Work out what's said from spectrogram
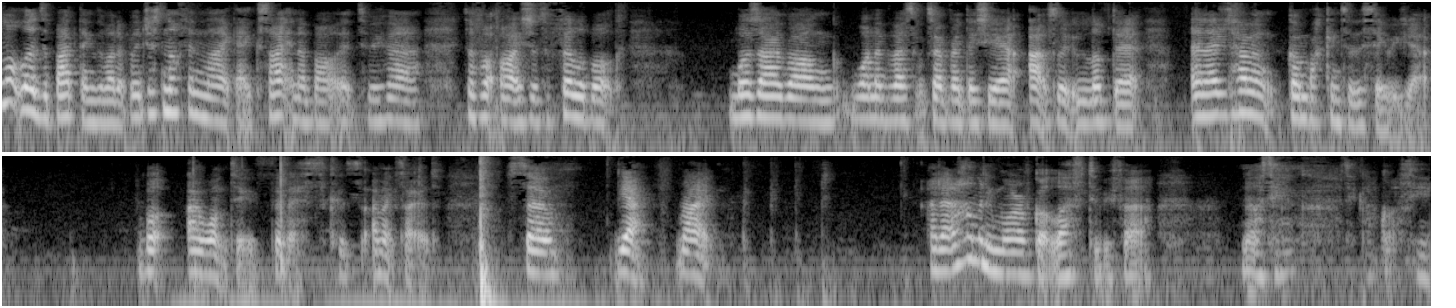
Not loads of bad things about it, but just nothing like exciting about it. To be fair, so I thought, oh, it's just a filler book. Was I wrong? One of the best books I've read this year. Absolutely loved it, and I just haven't gone back into the series yet. But I want to for this because I'm excited. So yeah, right. I don't know how many more I've got left. To be fair, no, I think I think I've got a few.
